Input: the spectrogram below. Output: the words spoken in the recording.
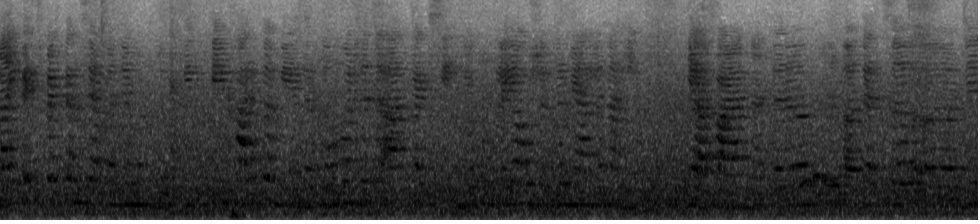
लाईफ एक्सपेक्टन्सी आपण जे म्हणतो ती ती फार कमी आहे. जर दोन वर्षाच्या आत वॅक्सिन किंवा कुठलंही औषध जर मिळालं नाही या बाळांना तर त्याचं जे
